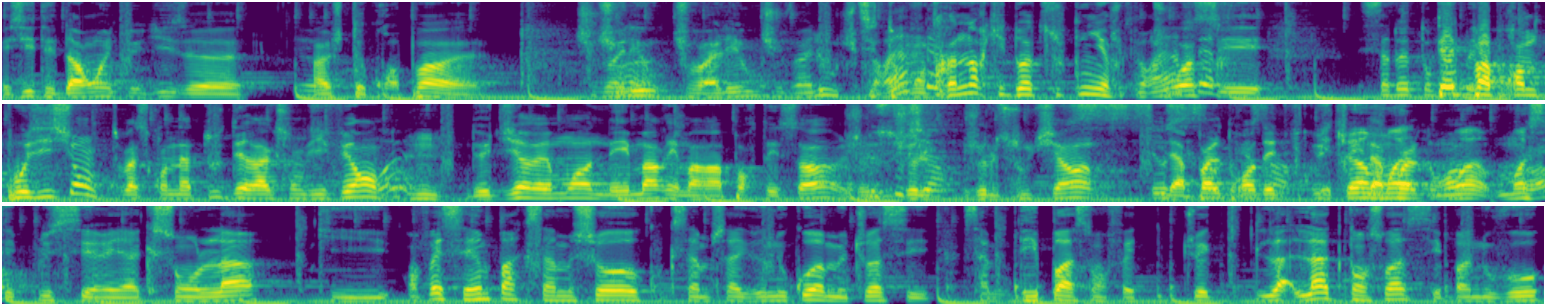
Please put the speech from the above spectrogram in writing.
Et si tes darons, ils te disent euh, Ah, je te crois pas, euh, Tu vas aller où Tu vas aller où? Tu vas aller où? Tu C'est ton entraîneur qui doit te soutenir. Tu, vois, c'est Ça doit être ton peut-être pas prendre position, parce qu'on a tous des réactions différentes. De dire, et moi, Neymar, il m'a rapporté ça, je, le je- soutiens. je le soutiens, C'est il a aussi pas le droit d'être frustré, tu vois, il a moi, pas le droit. moi, c'est plus ces réactions-là qui. En fait, c'est même pas que ça me choque ou que ça me chagrine ou quoi, mais tu vois, ça me dépasse en fait. Tu vois, là, l'acte en soi, c'est pas nouveau,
